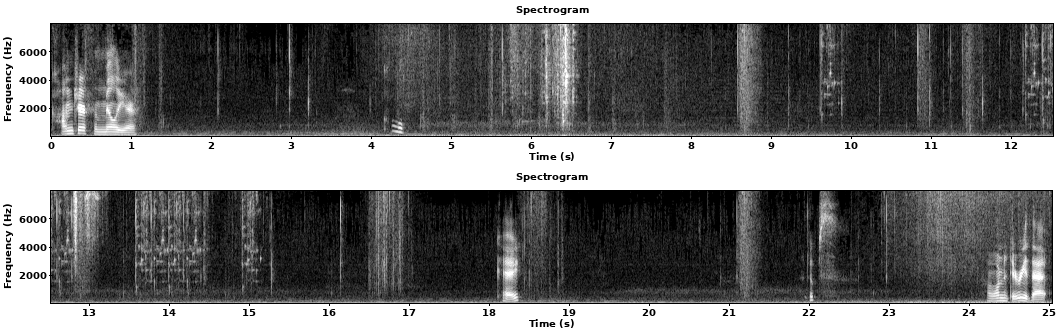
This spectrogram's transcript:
Conjure familiar. Cool. Okay. Oops. I wanted to read that.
